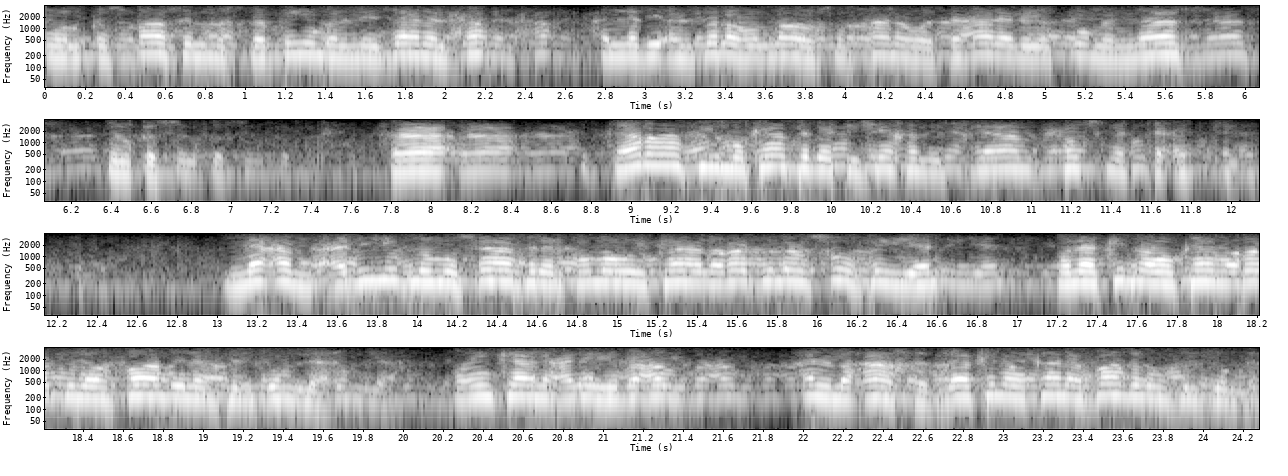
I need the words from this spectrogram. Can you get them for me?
والقسطاس المستقيم والميزان الحق الذي أنزله الله سبحانه وتعالى ليقوم الناس بالقسط فترى في مكاتبة شيخ الإسلام حسن التأتي. نعم علي بن مسافر الأموي كان رجلا صوفيا ولكنه كان رجلا فاضلا في الجملة وإن كان عليه بعض المآخذ لكنه كان فاضلا في الجملة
